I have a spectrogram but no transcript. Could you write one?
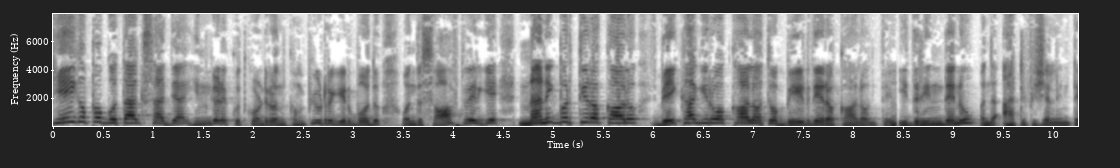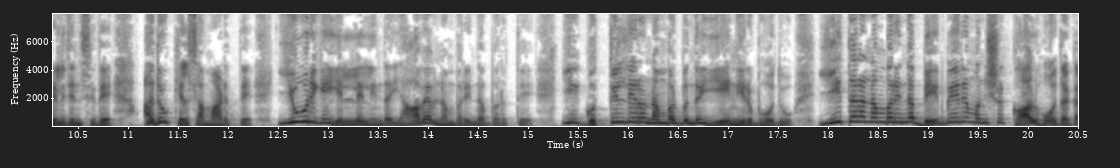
ಹೇಗಪ್ಪ ಗೊತ್ತಾಗ ಸಾಧ್ಯ? ಹಿಂದ್ಗಡೆ ಕುತ್ಕೊಂಡಿರೋ ಒಂದು ಕಂಪ್ಯೂಟರ್ ಇರ್ಬೋದು ಒಂದು ಸಾಫ್ಟ್ವೇರ್ಗೆ ನನಗ್ ಬರ್ತಿರೋ ಕಾಲು ಬೇಕಾಗಿರೋ ಕಾಲು ಅಥವಾ ಬೇಡದೇ ಇರೋ ಕಾಲು ಅಂತ ಇದ್ರ ಹಿಂದೆನೂ ಒಂದು ಆರ್ಟಿಫಿಷಿಯಲ್ ಇಂಟೆಲಿಜೆನ್ಸ್ ಇದೆ. ಅದು ಕೆಲಸ ಮಾಡುತ್ತೆ. ಇವರಿಗೆ ಎಲ್ಲೆಲ್ಲಿಂದ ಯಾವ್ಯಾವ ನಂಬರ್ ಇಂದ ಬರುತ್ತೆ? ಈ ಗೊತ್ತಿಲ್ಲದಿರೋ ನಂಬರ್ ಬಂದ್ರೆ ಏನಿರಬಹುದು ಈ ತರ ನಂಬರ್ ಇಂದ ಬೇರೆ ಬೇರೆ ಮನುಷ್ಯರ ಕಾಲ್ ಹೋದಾಗ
